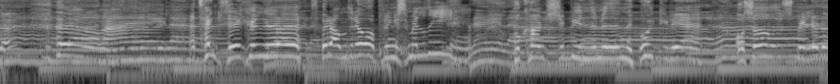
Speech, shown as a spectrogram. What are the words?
la, la, la, la. Jeg tenkte jeg kunne forandre åpningsmelodi, og kanskje begynne med den hyggelige, og så spiller du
